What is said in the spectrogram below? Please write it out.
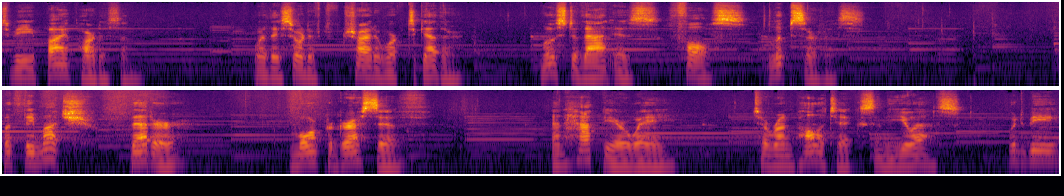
to be bipartisan, where they sort of try to work together. Most of that is false lip service. But the much better, more progressive, and happier way to run politics in the US would be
